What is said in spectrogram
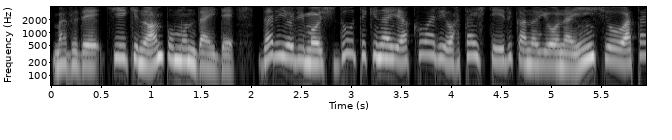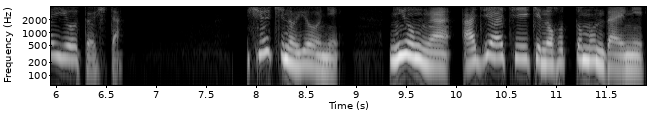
まるで地域の安保問題で誰よりも主導的な役割を果たしているかのような印象を与えようとした。周知のように、日本がアジア地域のホット問題に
